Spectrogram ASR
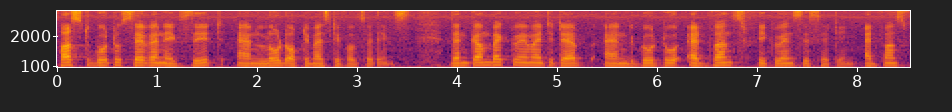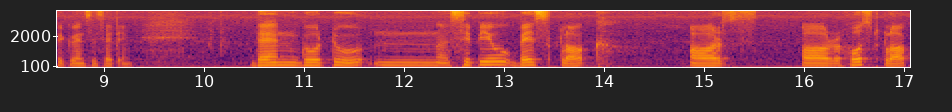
first go to save and exit and load optimized default settings. Then come back to MIT tab and go to advanced frequency setting, advanced frequency setting. Then go to mm, CPU base clock or or host clock.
